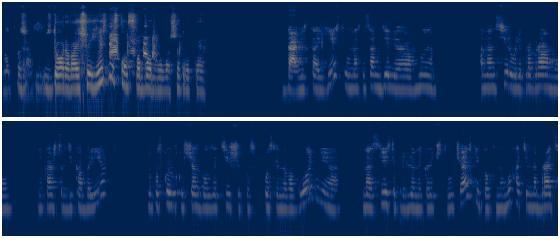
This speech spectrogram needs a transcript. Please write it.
Вот Здорово. А еще есть места свободные в вашей группе? Да, места есть. У нас на самом деле мы анонсировали программу, мне кажется, в декабре, но поскольку сейчас был затишье после, новогоднее, у нас есть определенное количество участников, но мы хотим набрать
